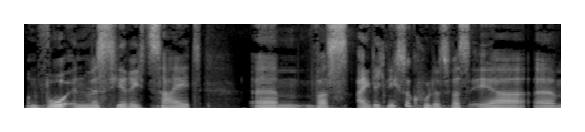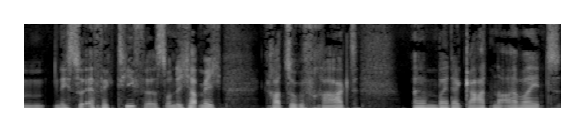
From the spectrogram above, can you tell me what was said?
und wo investiere ich Zeit, ähm, was eigentlich nicht so cool ist, was eher ähm, nicht so effektiv ist. Und ich habe mich gerade so gefragt, ähm, bei der Gartenarbeit,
